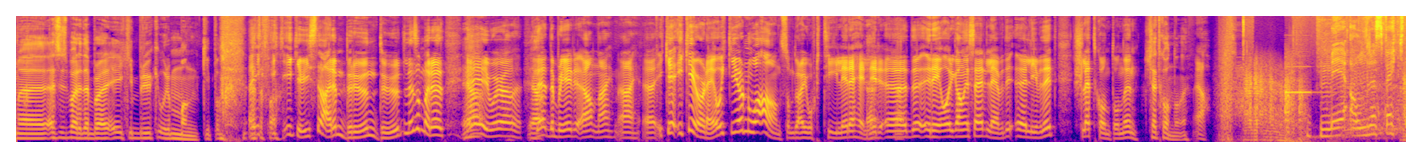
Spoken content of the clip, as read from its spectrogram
eh, Jeg syns bare det bør Ikke bruk ordet monkey på det. Ik ikke, ikke hvis det er en brun dude, liksom. Bare Ja. hey, we're, Ja. det, det blir Ja, nei. nei. eh, Ikke, ikke gjør det, og ikke gjør noe annet som du har gjort tidligere heller. Ja. Eh, Reorganiser eh, livet ditt. Slett kontoen din. Slett kontoen din. Ja. Med all respekt.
